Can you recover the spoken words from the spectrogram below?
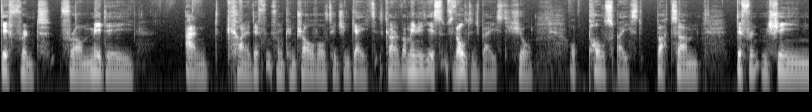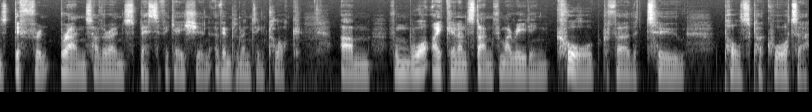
different from MIDI and kind of different from control voltage and gate. It's kind of, I mean, it's, it's voltage based, sure, or pulse based, but um, different machines, different brands have their own specification of implementing clock. Um, from what I can understand from my reading, Korg prefer the two pulse per quarter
